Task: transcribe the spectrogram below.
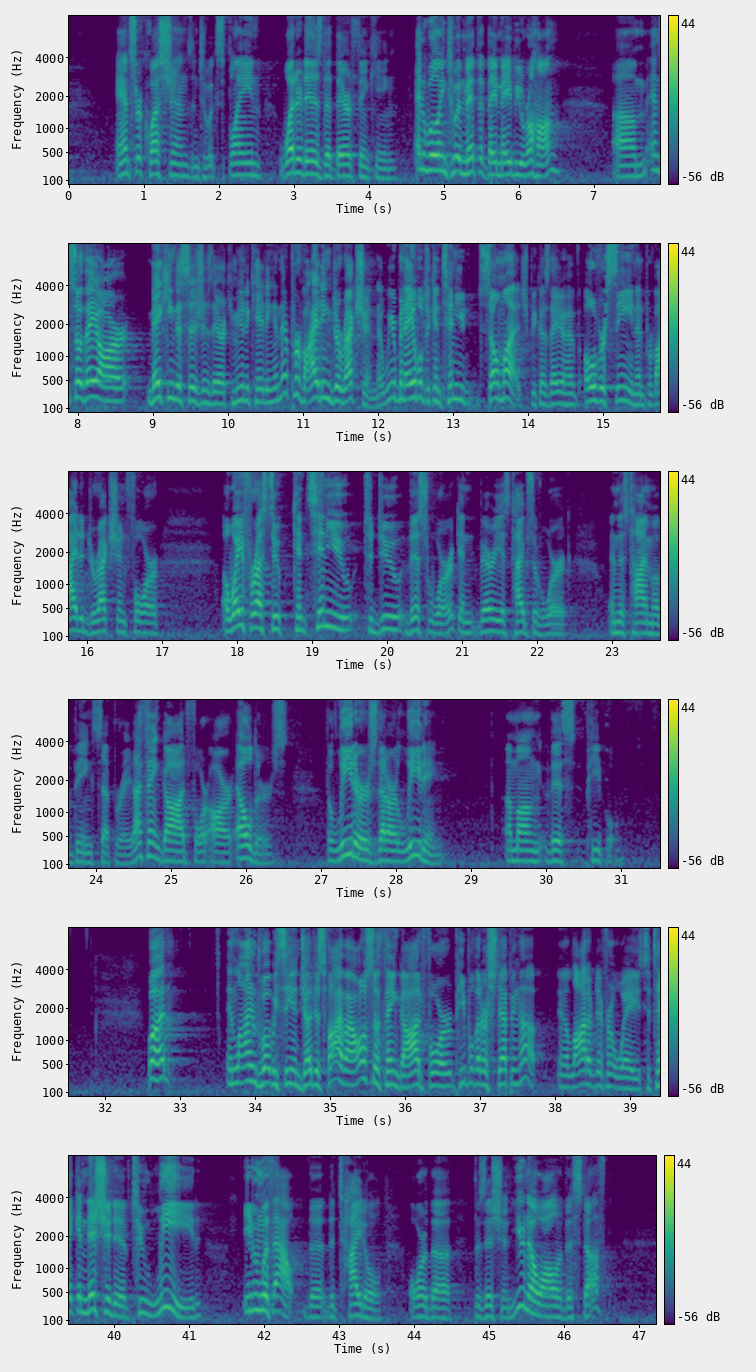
answer questions and to explain what it is that they're thinking and willing to admit that they may be wrong. Um, and so they are making decisions, they are communicating, and they're providing direction that we've been able to continue so much because they have overseen and provided direction for a way for us to continue to do this work and various types of work in this time of being separated. I thank God for our elders, the leaders that are leading among this people. But in line with what we see in Judges 5, I also thank God for people that are stepping up in a lot of different ways to take initiative to lead, even without the, the title or the position. You know all of this stuff.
